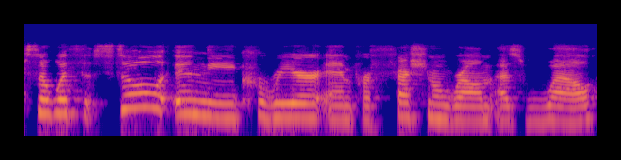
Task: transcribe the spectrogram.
so, with still in the career and professional realm as well,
